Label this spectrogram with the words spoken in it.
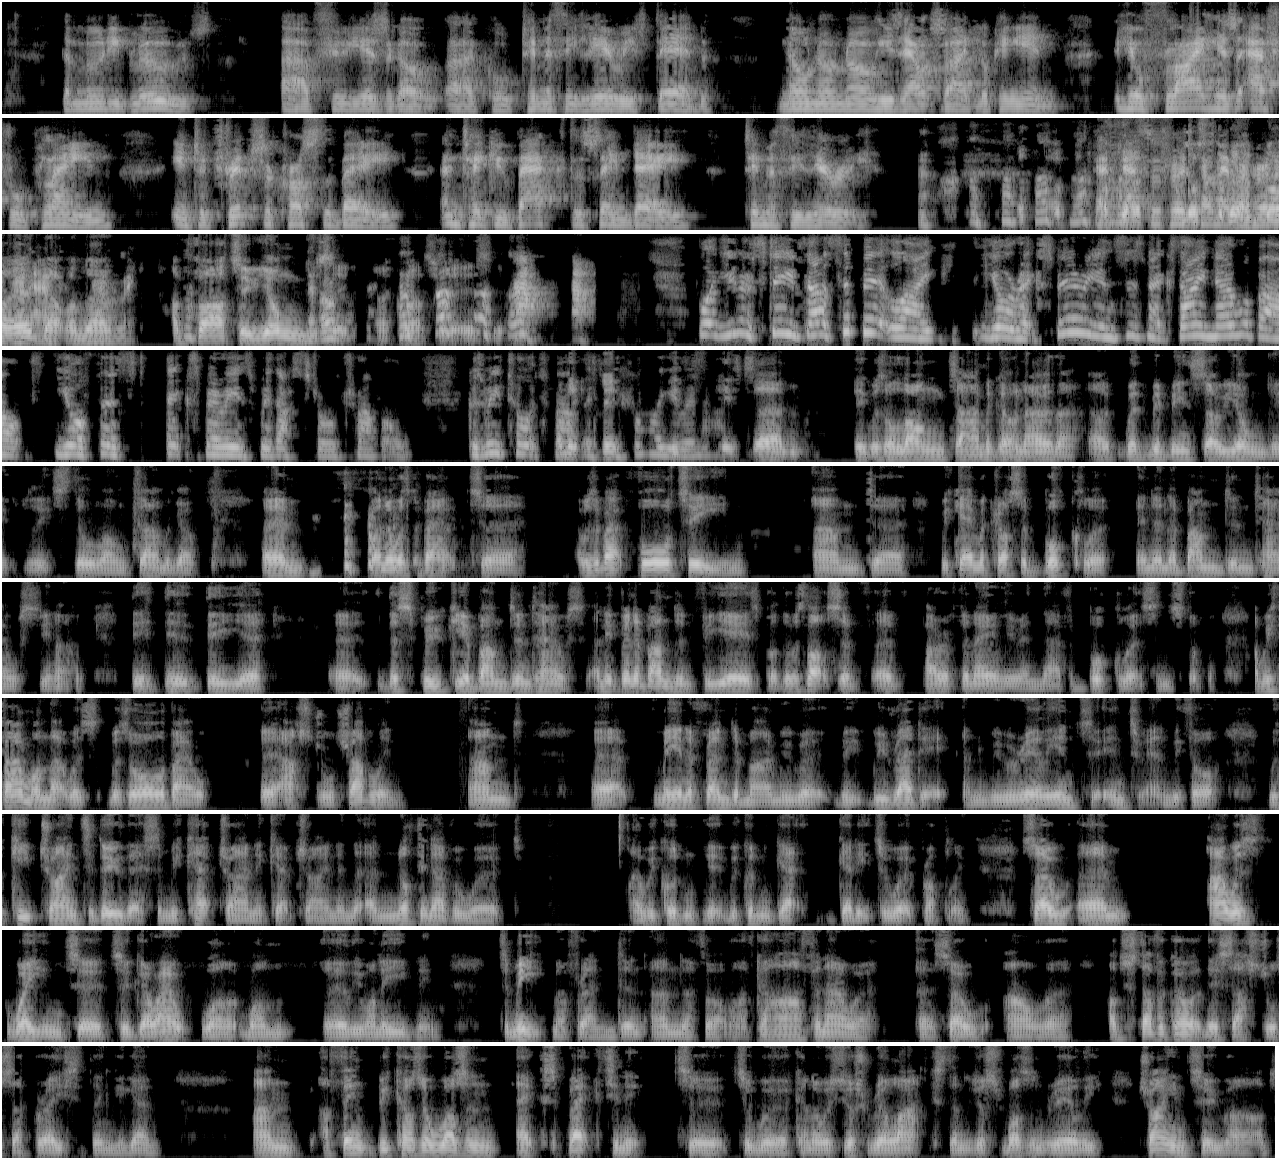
the Moody Blues a few years ago uh, called Timothy Leary's Dead. No, no, no, he's outside looking in. He'll fly his astral plane into trips across the bay and take you back the same day, Timothy Leary. that, that's the first time I've ever heard, heard that one. Though. I'm far too young, you no. see. That's what it is. But you know, Steve, that's a bit like your experience, isn't it? Because I know about your first experience with astral travel because we talked about it, this before you. It's, it's um, it was a long time ago now. That uh, with me being so young, it, it's still a long time ago. Um, when I was about, uh, I was about fourteen, and uh, we came across a booklet in an abandoned house. You know, the the the uh, the spooky abandoned house, and it'd been abandoned for years. But there was lots of, of, paraphernalia in there for booklets and stuff. And we found one that was was all about uh, astral traveling. And uh, me and a friend of mine, we were we, we read it and we were really into into it, and we thought we'll keep trying to do this, and we kept trying and kept trying, and, and nothing ever worked, and we couldn't we couldn't get get it to work properly. So um, I was waiting to to go out one one early one evening to meet my friend, and, and I thought, well, I've got half an hour, uh, so I'll uh, I'll just have a go at this astral separation thing again. And I think because I wasn't expecting it to to work, and I was just relaxed, and just wasn't really trying too hard.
